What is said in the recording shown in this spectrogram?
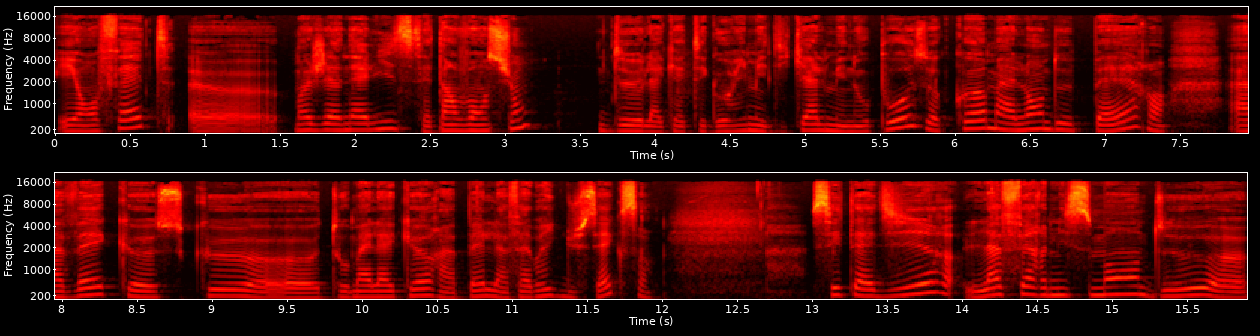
Et en fait, moi, j'analyse cette invention de la catégorie médicale ménopause comme allant de pair avec ce que Thomas Lacker appelle la fabrique du sexe c'est-à-dire l'affermissement de euh,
